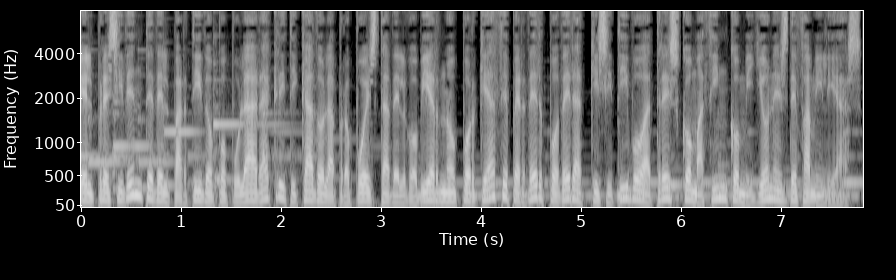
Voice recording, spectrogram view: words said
El presidente del Partido Popular ha criticado la propuesta del gobierno porque hace perder poder adquisitivo a 3,5 millones de familias.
